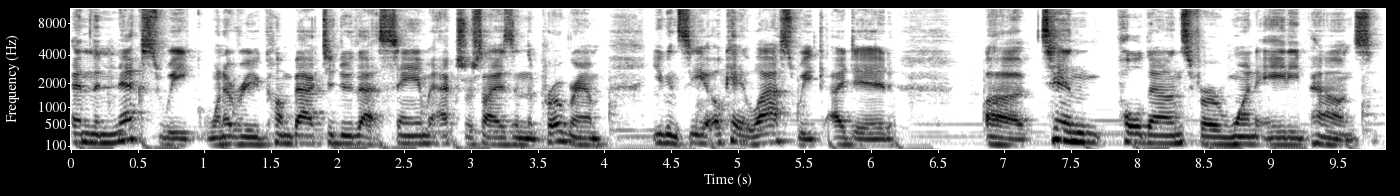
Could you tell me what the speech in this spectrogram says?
And the next week, whenever you come back to do that same exercise in the program, you can see, okay, last week I did uh, 10 pull downs for 180 pounds.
